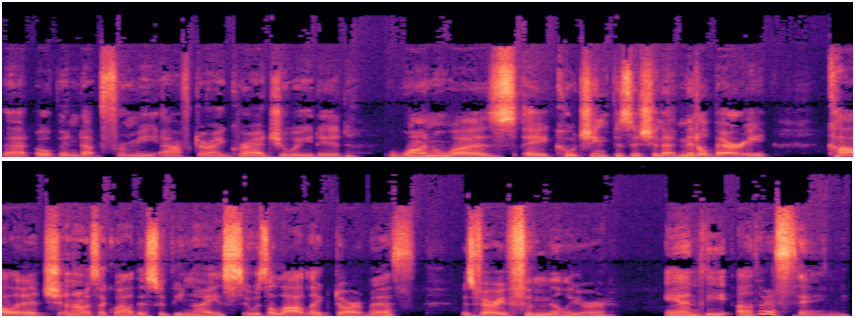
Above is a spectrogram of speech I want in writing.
that opened up for me after I graduated. One was a coaching position at Middlebury College. And I was like, wow, this would be nice. It was a lot like Dartmouth, it was very familiar. And the other thing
